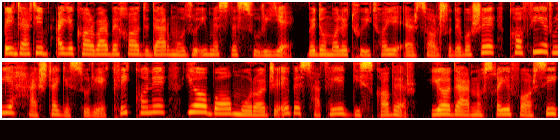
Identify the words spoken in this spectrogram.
به این ترتیب اگه کاربر بخواد در موضوعی مثل سوریه به دنبال توییت های ارسال شده باشه کافی روی هشتگ سوریه کلیک کنه یا با مراجعه به صفحه Discover یا در نسخه فارسی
